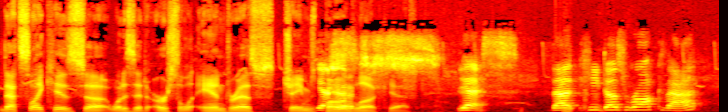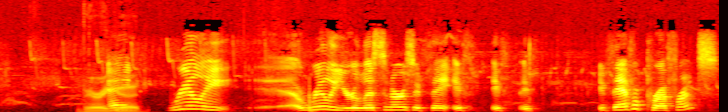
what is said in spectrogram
That's like his. Uh, what is it? Ursula Andress James Yes. Bond look. Yes. Yes, that he does rock that. Very and good. really uh, really your listeners if they if if if if they have a preference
